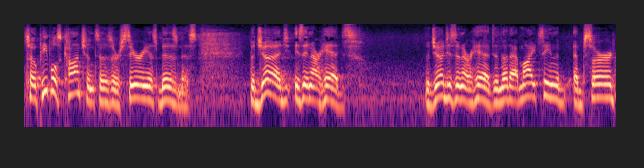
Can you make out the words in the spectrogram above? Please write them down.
So people's consciences are serious business. The judge is in our heads. The judge is in our heads. And though that might seem absurd,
